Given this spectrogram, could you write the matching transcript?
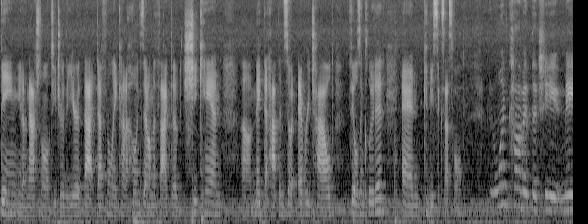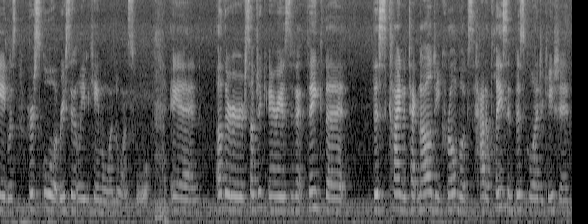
being, you know, National Teacher of the Year, that definitely kind of hones in on the fact of she can um, make that happen so every child feels included and can be successful. And one comment that she made was her school recently became a one to one school. And other subject areas didn't think that this kind of technology, Chromebooks, had a place in physical education.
